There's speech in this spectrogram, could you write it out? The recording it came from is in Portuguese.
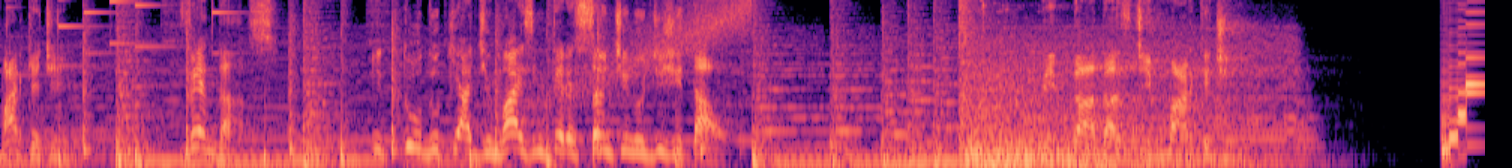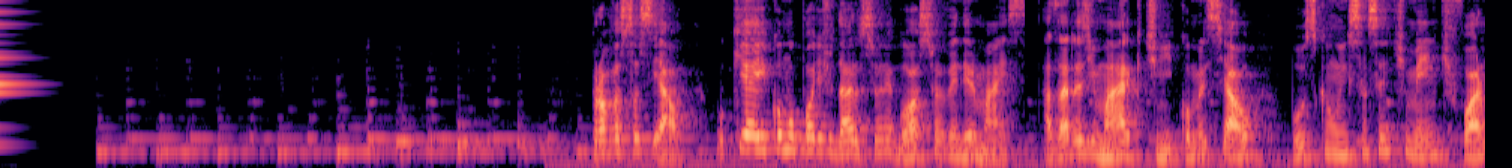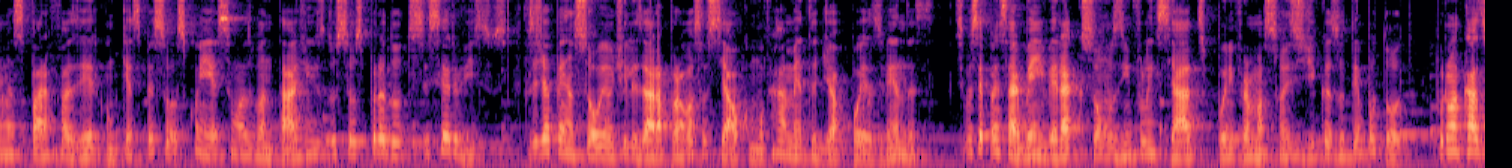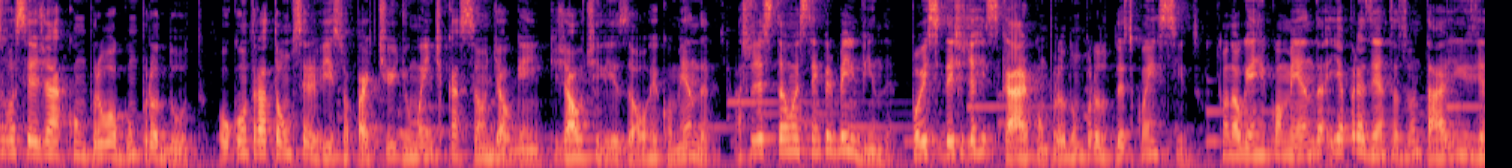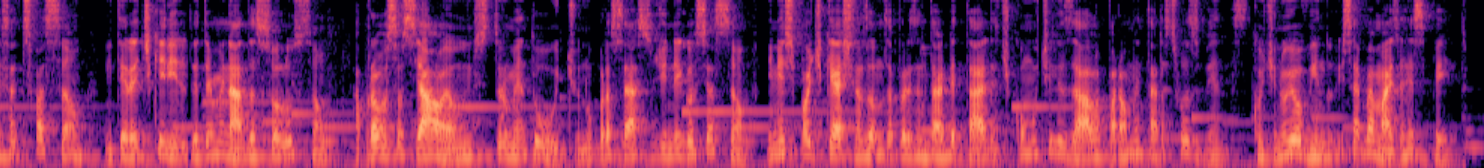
marketing, vendas e tudo o que há de mais interessante no digital. Pitadas de marketing. Prova social. O que é e como pode ajudar o seu negócio a vender mais? As áreas de marketing e comercial buscam incessantemente formas para fazer com que as pessoas conheçam as vantagens dos seus produtos e serviços. Você já pensou em utilizar a prova social como ferramenta de apoio às vendas? Se você pensar bem, verá que somos influenciados por informações e dicas o tempo todo. Por um acaso você já comprou algum produto ou contratou um serviço a partir de uma indicação de alguém que já utiliza ou recomenda? A sugestão é sempre bem-vinda, pois se deixa de arriscar comprando um produto desconhecido, quando alguém recomenda e apresenta as vantagens e a satisfação em ter adquirido determinada solução. A prova social é um instrumento útil no processo de negociação e neste podcast nós vamos apresentar detalhes de como utilizá-la para aumentar as suas vendas. Continue ouvindo e saiba mais a respeito.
